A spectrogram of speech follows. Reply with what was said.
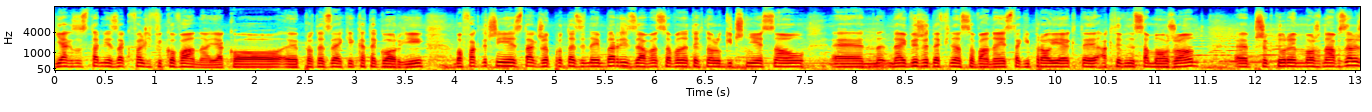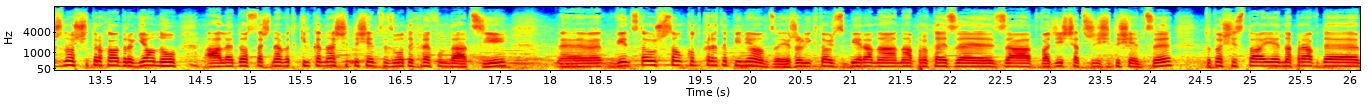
jak zostanie zakwalifikowana jako y, proteza jakiej kategorii, bo faktycznie jest tak, że protezy najbardziej zaawansowane technologicznie są e, najwyżej dofinansowane. Jest taki projekt y, Aktywny Samorząd, e, przy którym można w zależności trochę od regionu, ale dostać nawet kilkanaście tysięcy złotych refundacji. E, więc to już są konkretne pieniądze. Jeżeli ktoś zbiera na, na protezę za 20-30 tysięcy, to to się staje naprawdę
